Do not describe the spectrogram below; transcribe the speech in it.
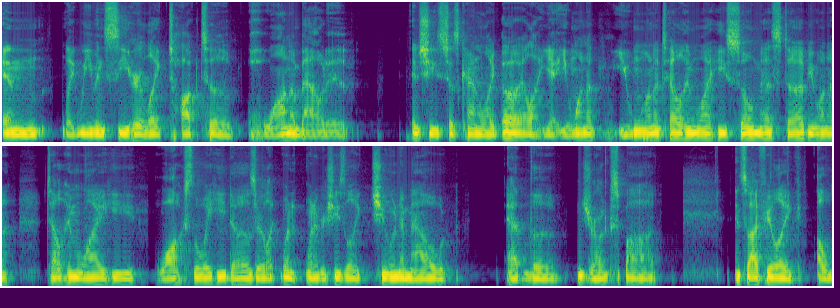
And like we even see her like talk to Juan about it and she's just kind of like oh yeah you want to you want to tell him why he's so messed up you want to tell him why he walks the way he does or like when, whenever she's like chewing him out at the drug spot and so I feel like a,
